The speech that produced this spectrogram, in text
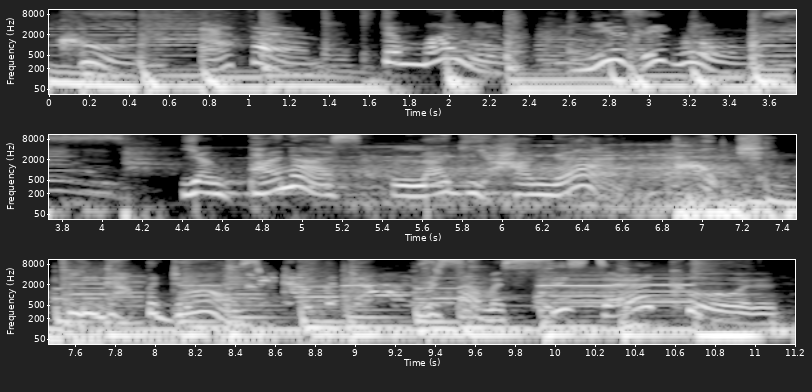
Cool FM Temanmu Music Moves Yang panas Lagi hangat Ouch Lidah pedas Lidah pedas Bersama Sister Cool.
